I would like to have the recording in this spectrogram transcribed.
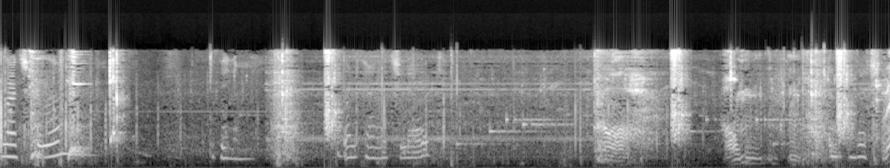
Bunları çıkalım. Gidelim. Buradan bir tane çilek. Oh. Ve.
